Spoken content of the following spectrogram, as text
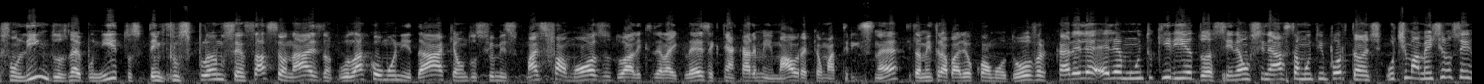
São lindos, né? Bonitos. Tem uns planos sensacionais. né? O La Comunidad, que é um dos filmes mais famosos do Alex de la Iglesia, que tem a Carmen Maura, que é uma atriz, né? Que também trabalhou com o Almodóvar. Cara, ele é, ele é muito querido, assim, ele é um cineasta muito importante. Ultimamente, não sei,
